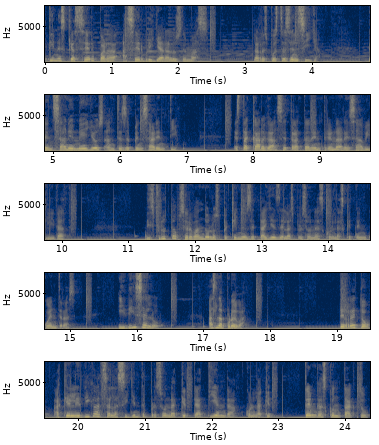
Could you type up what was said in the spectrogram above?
tienes que hacer para hacer brillar a los demás? La respuesta es sencilla. Pensar en ellos antes de pensar en ti. Esta carga se trata de entrenar esa habilidad. Disfruta observando los pequeños detalles de las personas con las que te encuentras y díselo. Haz la prueba. Te reto a que le digas a la siguiente persona que te atienda, con la que tengas contacto,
